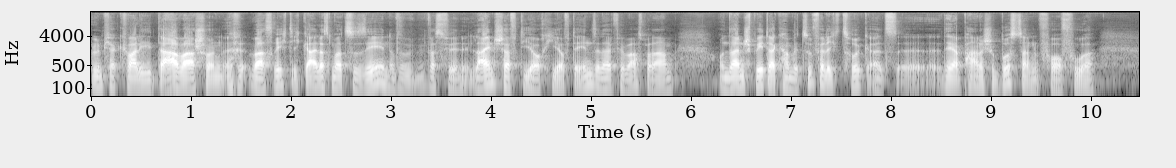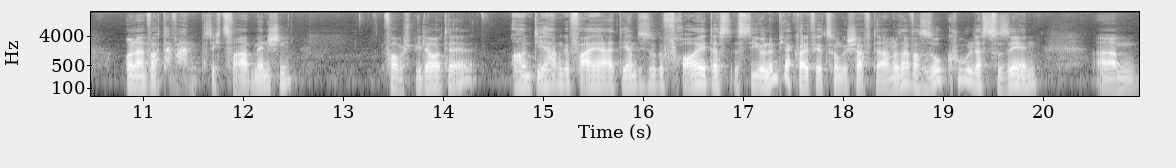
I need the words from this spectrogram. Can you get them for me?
Olympia-Quali. Da war schon, war es richtig geil, das mal zu sehen, was für eine Leidenschaft die auch hier auf der Insel halt für Basketball haben. Und dann später kamen wir zufällig zurück, als äh, der japanische Bus dann vorfuhr. Und einfach, da waren sich 200 Menschen vor dem Spielerhotel und die haben gefeiert, die haben sich so gefreut, dass, dass die Olympia-Qualifikation geschafft haben. Das ist einfach so cool, das zu sehen. Ähm,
